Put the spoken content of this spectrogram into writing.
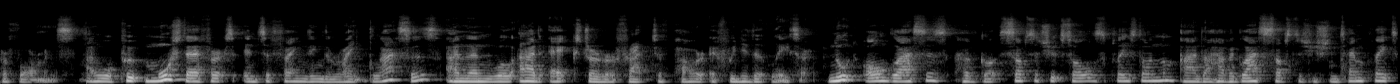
performance. And we'll put most efforts into finding the right glasses and then we'll add extra refractive power if we need it later. Note all glasses have got substitute solves placed on them and I have a glass substitution template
